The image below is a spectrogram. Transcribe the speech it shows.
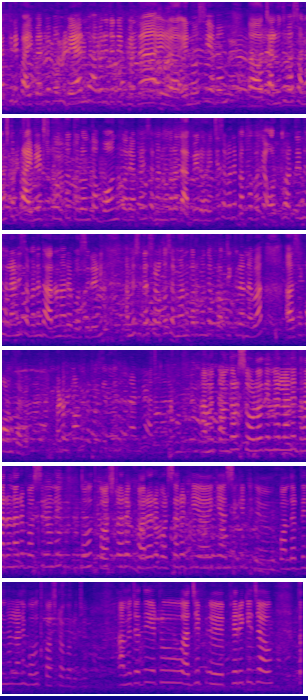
ଚାକିରି ପାଇପାରିବେ ଏବଂ ବେଆଇନ ଭାବରେ ଯଦି ବିନା ଏନ୍ଓସି ଏବଂ ଚାଲୁଥିବା ସମସ୍ତ ପ୍ରାଇଭେଟ୍ ସ୍କୁଲକୁ ତୁରନ୍ତ ବନ୍ଦ କରିବା ପାଇଁ ସେମାନଙ୍କର ଦାବି ରହିଛି ସେମାନେ ପାଖାପାଖି ଅଠର ଦିନ ହେଲାଣି ସେମାନେ ଧାରଣାରେ ବସିଲେଣି ଆମେ ସିଧାସଳଖ ସେମାନଙ୍କର ମଧ୍ୟ ପ୍ରତିକ୍ରିୟା ନେବା ସେ କ'ଣ କହିବେ ଆମେ ପନ୍ଦର ଷୋହଳ ଦିନ ହେଲାଣି ଧାରଣାରେ ବସିଲୁଣି ବହୁତ କଷ୍ଟରେ ଖରାରେ ବର୍ଷାରେ ଠିଆ ହେଇକି ଆସିକି ପନ୍ଦର ଦିନ ହେଲାଣି ବହୁତ କଷ୍ଟ କରୁଛୁ ଆମେ ଯଦି ଏଠୁ ଆଜି ଫେରିକି ଯାଉ ତ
